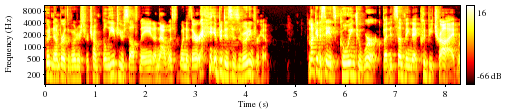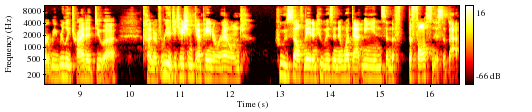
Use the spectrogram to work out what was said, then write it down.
good number of the voters for Trump believed he was self made, and that was one of their impetuses of voting for him. I'm not going to say it's going to work, but it's something that could be tried where we really try to do a kind of re education campaign around who's self-made and who isn't and what that means and the the falseness of that.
